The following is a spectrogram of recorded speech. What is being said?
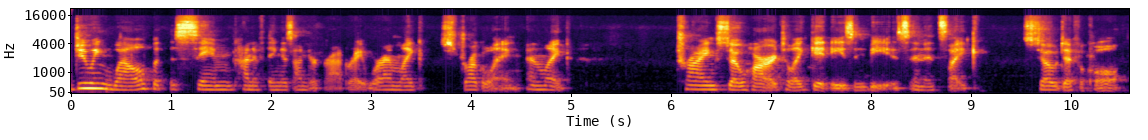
doing well, but the same kind of thing as undergrad, right? Where I'm like struggling and like trying so hard to like get A's and B's. And it's like so difficult.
